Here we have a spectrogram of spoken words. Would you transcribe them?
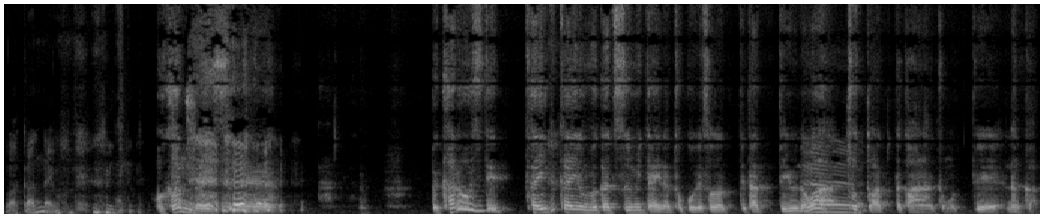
分かんないもんね。みたいな。わかんないですね。かろうじて大会の部活みたいなところで育ってたっていうのうん。はちょっとあったかなと思って、なんか、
